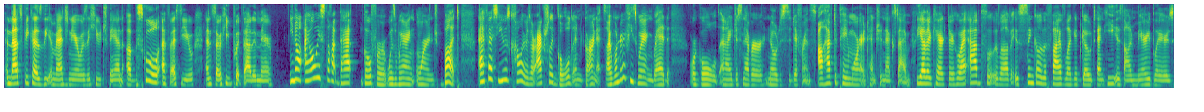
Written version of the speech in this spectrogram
And that's because the Imagineer was a huge fan of the school, FSU FSU, and so he put that in there. You know, I always thought that gopher was wearing orange, but FSU's colors are actually gold and garnets. I wonder if he's wearing red or gold, and I just never noticed the difference. I'll have to pay more attention next time. The other character who I absolutely love is Cinco the Five Legged Goat, and he is on Mary Blair's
